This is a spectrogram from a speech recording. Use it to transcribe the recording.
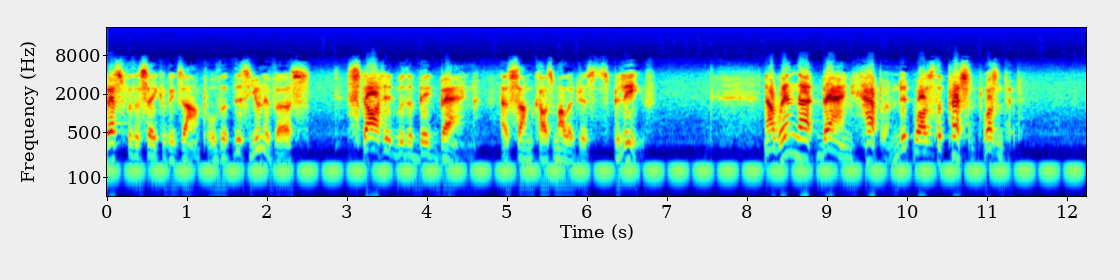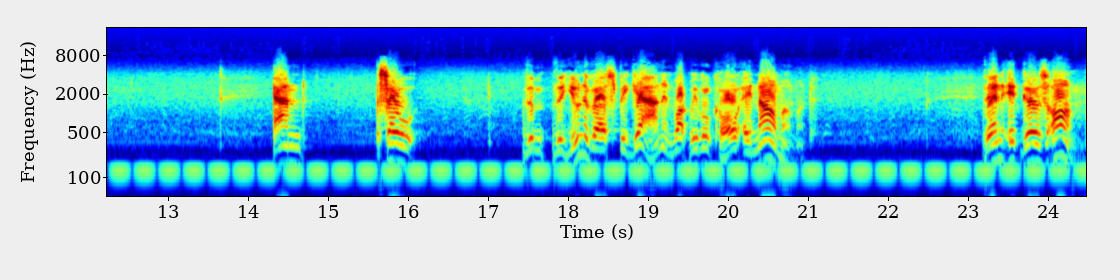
just for the sake of example, that this universe started with a big bang, as some cosmologists believe. Now, when that bang happened, it was the present, wasn't it? And so the, the universe began in what we will call a now moment. Then it goes on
